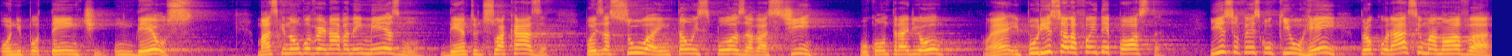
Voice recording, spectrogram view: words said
onipotente, um Deus, mas que não governava nem mesmo dentro de sua casa, pois a sua então esposa Vasti o contrariou, não é? e por isso ela foi deposta. Isso fez com que o rei procurasse uma nova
